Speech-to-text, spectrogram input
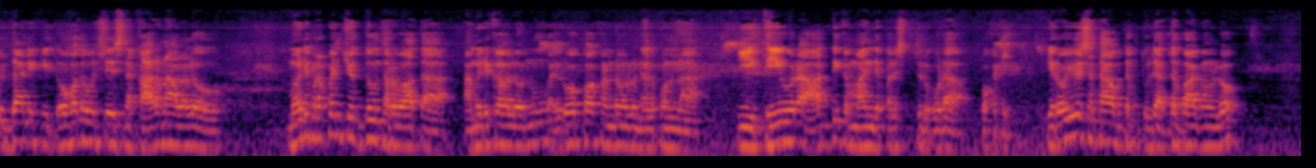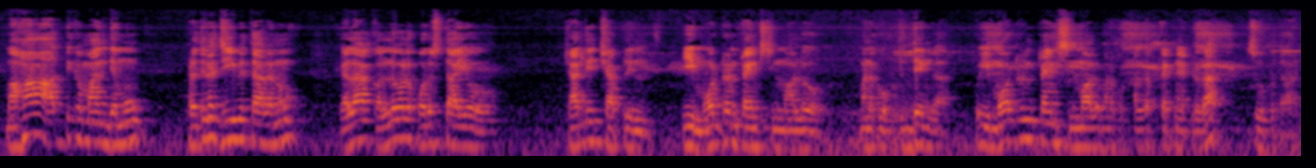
యుద్ధానికి దోహదం చేసిన కారణాలలో మొదటి ప్రపంచ యుద్ధం తర్వాత అమెరికాలోను ఐరోపా ఖండంలో నెలకొన్న ఈ తీవ్ర ఆర్థిక మాంద్య పరిస్థితులు కూడా ఒకటి. ఇరవయో శతాబ్దపు తొలి అర్ధ భాగంలో మహా ఆర్థిక మాంద్యము ప్రజల జీవితాలను ఎలా కల్లోల పరుస్తాయో చార్లీ చాప్లిన్ ఈ మోడ్రన్ టైమ్స్ సినిమాలో మనకు హృదయంగా ఈ మోడ్రన్ టైమ్స్ సినిమాలో మనకు కళ్ళకు కట్టినట్లుగా చూపుతారు.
